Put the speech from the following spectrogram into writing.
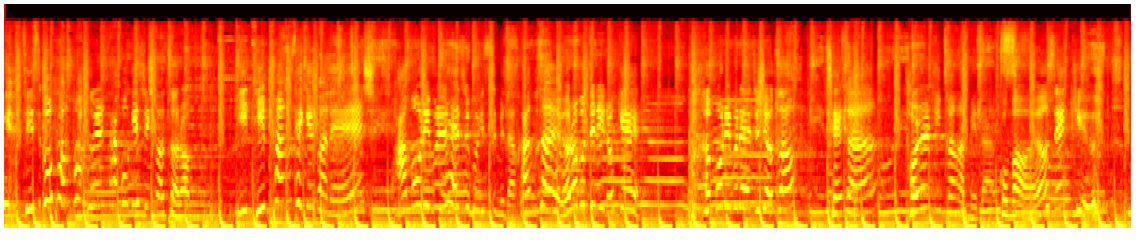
이 디스코 팡팡을 타고 계신 것처럼 이 딥팡 세계관에 과몰입을 해주고 있습니다. 감사해요. 여러분들이 이렇게 과몰입을 해주셔서 제가 덜 민망합니다. 고마워요. Thank you.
